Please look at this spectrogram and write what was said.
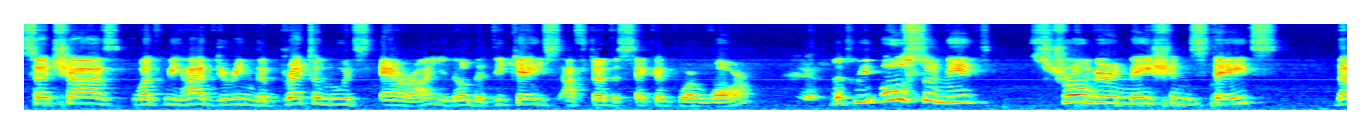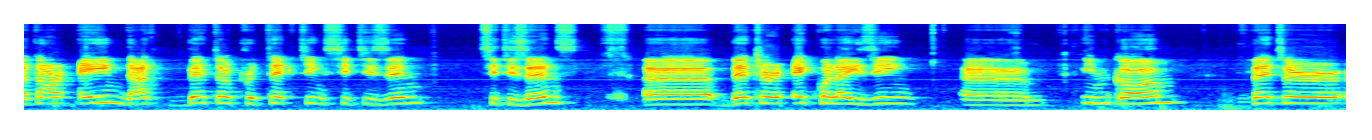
such as what we had during the Bretton Woods era, you know, the decades after the Second World War. But we also need stronger nation states that are aimed at better protecting citizen, citizens, uh, better equalizing um, income, better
